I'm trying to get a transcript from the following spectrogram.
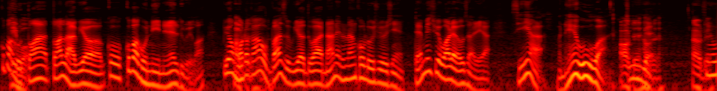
ကိုယ့်ဘာကိုသွားသွားလာပြီးတော့ကိုကိုယ့်ဘာကိုနေနေတဲ့လူတွေကွာပြီးတော့မော်တော်ကားကိုဘတ်ဆိုပြီးတော့သူကဓာတ်နဲ့လမ်းခုတ်လို့ရှိလို့ရှိရင် damage ဖြစ်သွားတဲ့ဥစ္စာတွေကဈေးကမနှဲဘူးကွာဟုတ်တယ်ဟုတ်တယ်ဟုတ်တစင်ယ်ကာပူ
